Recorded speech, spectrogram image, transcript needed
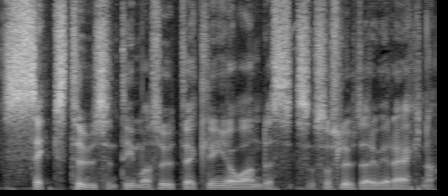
6000 timmars utveckling, jag och Anders, så, så slutade vi räkna.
